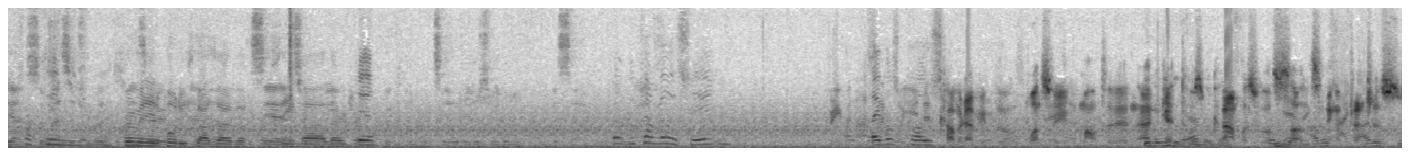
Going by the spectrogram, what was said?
Uh, yeah, so We need to pull these guys Uh, over the and CA see, should uh, be their quick Yeah. on the table, so we to. But we can't really see it. Labels closed. Cover every blue once we've mounted it and get to some campus, we'll start setting up trenches.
